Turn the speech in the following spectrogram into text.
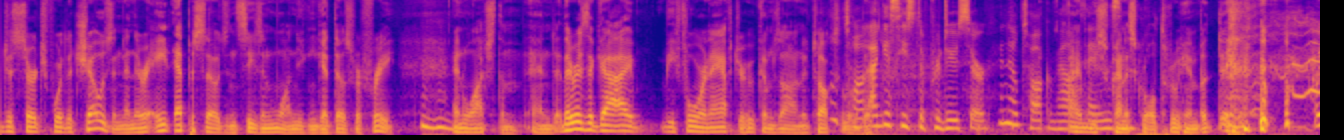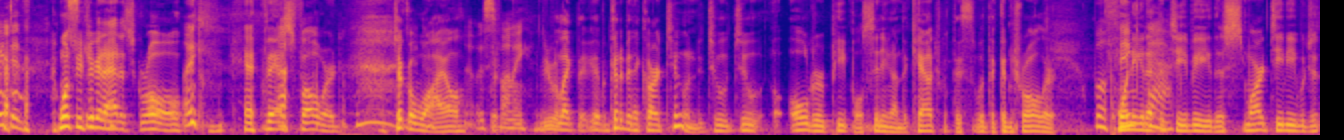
just search for The Chosen, and there are eight episodes in season one. You can get those for free Mhm. and watch them. And there is a guy before and after who comes on who talks He'll a little talk, bit. I guess he's the producer, and he'll talk about I things. just kind of scrolled through him, but we did. Once we figured out how to scroll and fast forward, took a while. That was funny. We were like, the, it could have been a cartoon. Two two older people sitting on the couch with this with the controller, Well, pointing it think at the TV. This smart TV, which is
